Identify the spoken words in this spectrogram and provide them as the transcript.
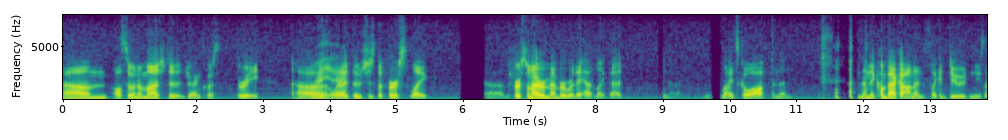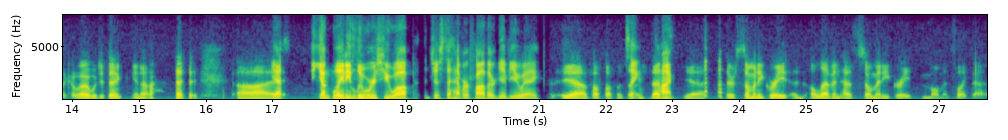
do. um, also an homage to Dragon Quest Three, uh, Right, yeah. where there was just the first like uh, the first one I remember where they had like that, you know, lights go off and then and then they come back on and it's like a dude and he's like, "Oh, what'd you think?" You know. uh, Yes. The young lady lures you up just to have her father give you a. Yeah, puff puff. Same That's time. yeah. There's so many great. Eleven has so many great moments like that.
